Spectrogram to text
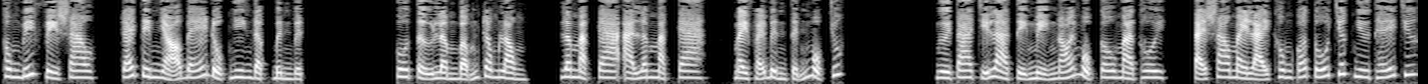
Không biết vì sao, trái tim nhỏ bé đột nhiên đập bình bịch. Cô tự lầm bẩm trong lòng, Lâm mặt ca à Lâm mặt ca, mày phải bình tĩnh một chút. Người ta chỉ là tiện miệng nói một câu mà thôi, tại sao mày lại không có tố chất như thế chứ?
